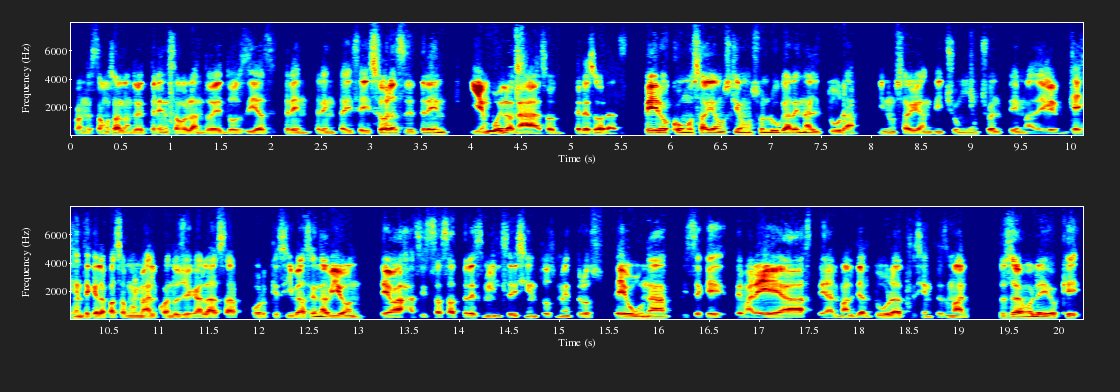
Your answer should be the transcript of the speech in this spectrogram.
Cuando estamos hablando de tren, estamos hablando de dos días de tren, 36 horas de tren, y en vuelo nada, son tres horas. Pero como sabíamos que íbamos a un lugar en altura, y nos habían dicho mucho el tema de que hay gente que la pasa muy mal cuando llega a Lhasa, porque si vas en avión, te bajas y estás a 3.600 metros de una, dice que te mareas, te da el mal de altura, te sientes mal. Entonces habíamos leído que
